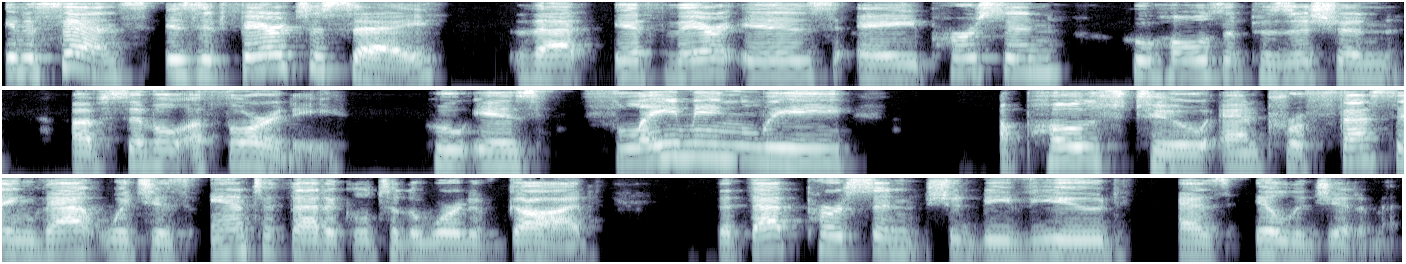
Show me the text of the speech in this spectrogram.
in a sense, is it fair to say that if there is a person who holds a position of civil authority who is flamingly opposed to and professing that which is antithetical to the word of God, that that person should be viewed as illegitimate.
